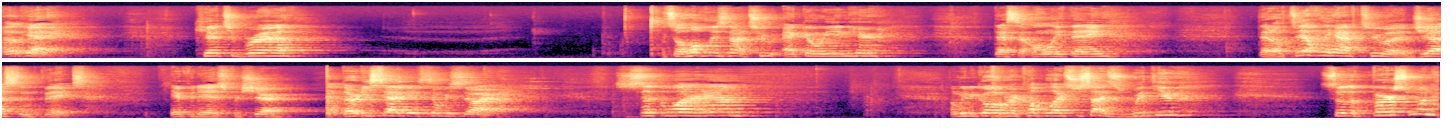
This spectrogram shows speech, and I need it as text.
Okay. Catch your breath. So hopefully it's not too echoey in here. That's the only thing that I'll definitely have to adjust and fix, if it is for sure. 30 seconds till we start. So set the water down. I'm gonna go over a couple exercises with you. So the first one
